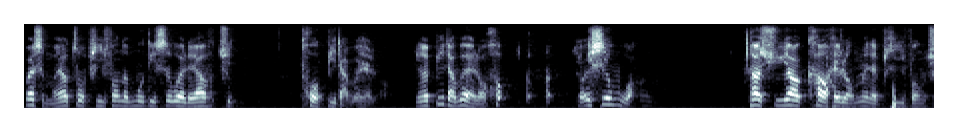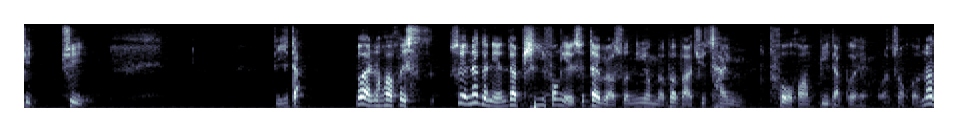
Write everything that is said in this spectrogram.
为什么要做披风的目的是为了要去拓 BWL，因为 BWL 后有一些网，它需要靠黑龙妹的披风去去抵挡，不然的话会死。所以那个年代披风也是代表说你有没有办法去参与拓荒 BWL 的状况。那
